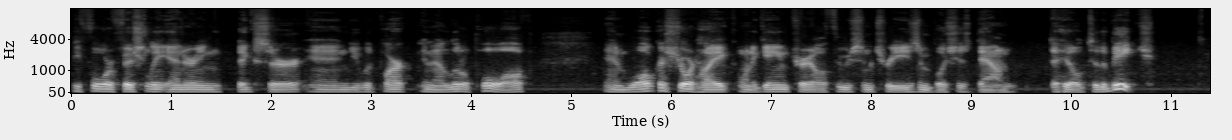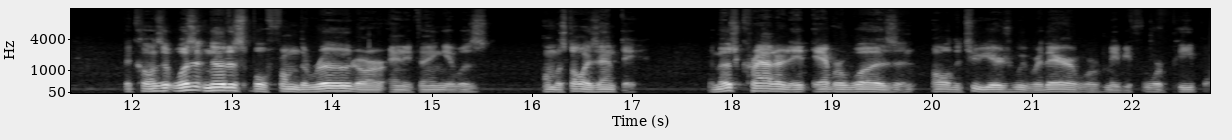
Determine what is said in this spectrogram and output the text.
before officially entering Big Sur, and you would park in a little pull off and walk a short hike on a game trail through some trees and bushes down the hill to the beach. Because it wasn't noticeable from the road or anything, it was almost always empty. The most crowded it ever was in all the two years we were there were maybe four people.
